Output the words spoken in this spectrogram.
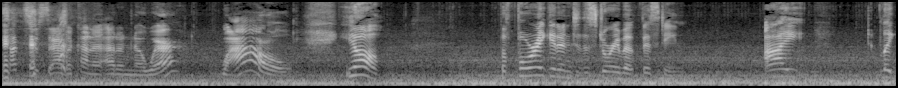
That's just out of kind of out of nowhere. Wow. y'all before i get into the story about fisting i like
